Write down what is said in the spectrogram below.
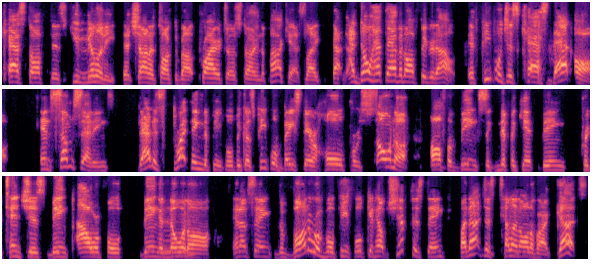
cast off this humility that Shauna talked about prior to us starting the podcast. Like, I, I don't have to have it all figured out. If people just cast that off in some settings, that is threatening to people because people base their whole persona off of being significant, being pretentious, being powerful, being a mm-hmm. know it all. And I'm saying the vulnerable people can help shift this thing by not just telling all of our guts,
